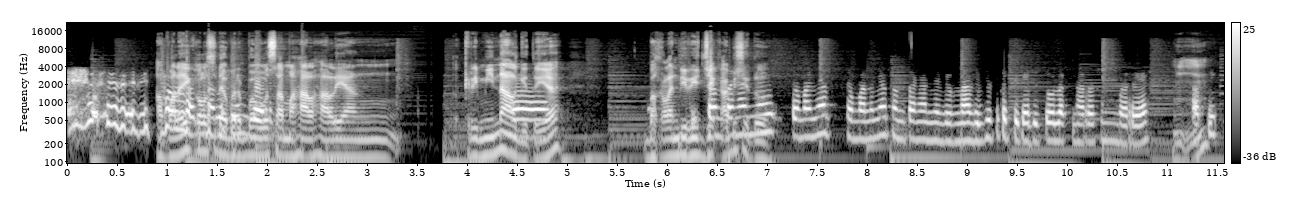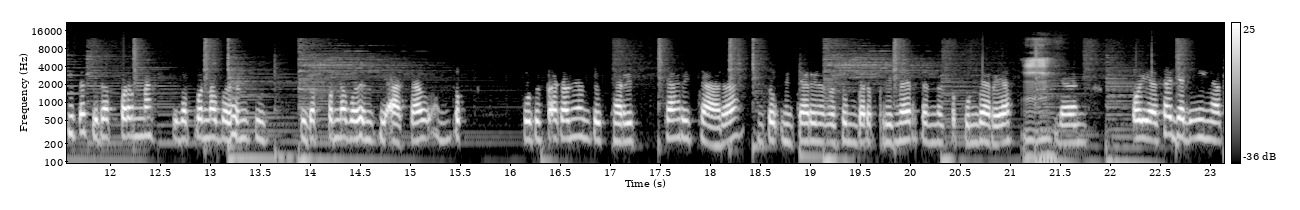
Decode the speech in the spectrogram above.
Ditolak Apalagi kalau sudah berbau sama hal-hal yang kriminal gitu ya. Bakalan di reject abis itu. Tantangannya, tantangannya tantangannya jurnalis itu ketika ditolak narasumber ya. Mm-mm. Tapi kita tidak pernah tidak pernah berhenti tidak pernah berhenti akal untuk putus akalnya untuk cari cari cara untuk mencari narasumber primer dan sekunder ya. Mm-mm. Dan oh ya saya jadi ingat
